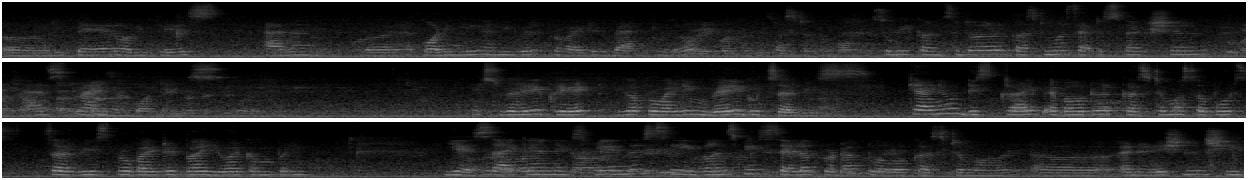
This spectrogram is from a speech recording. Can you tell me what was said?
uh, repair or replace as an uh, accordingly and we will provide it back to the customer. So we consider customer satisfaction as prime importance. It's very great. You are providing very good service. Can you describe about your customer support service provided by your company? Yes, I can explain this. See, once we sell a product to our customer, uh, an additional sheet,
